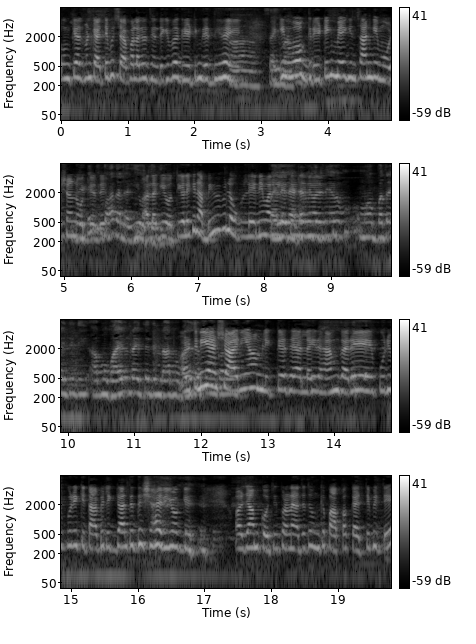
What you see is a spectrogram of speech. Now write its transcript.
उनके हस्बैंड कहते भी शेफा लगे ज़िंदगी भर ग्रीटिंग देती रहेगी हाँ, लेकिन वो ग्रीटिंग में एक इंसान की इमोशन होते थे अलग ही होती है लेकिन अभी भी लोग लेने वाले लेने वाले मोहब्बत रहती थी अब मोबाइल रहते दिन रात और इतनी शायरियाँ हम लिखते थे अल्लाह रहम करे पूरी पूरी किताबें लिख डालते थे शायरियों की। और जब हम कोचिंग पढ़ने आते थे उनके पापा कहते भी थे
